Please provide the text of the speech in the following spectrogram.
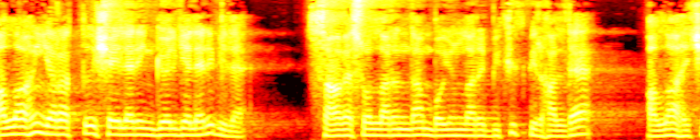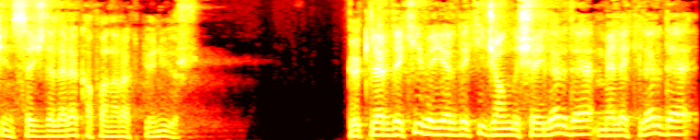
Allah'ın yarattığı şeylerin gölgeleri bile sağ ve sollarından boyunları bükük bir halde Allah için secdelere kapanarak dönüyor.'' Göklerdeki ve yerdeki canlı şeyler de melekler de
